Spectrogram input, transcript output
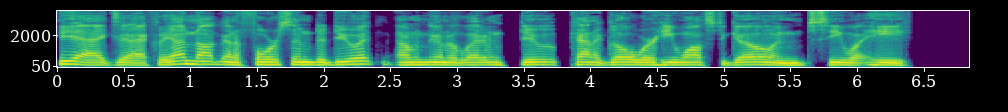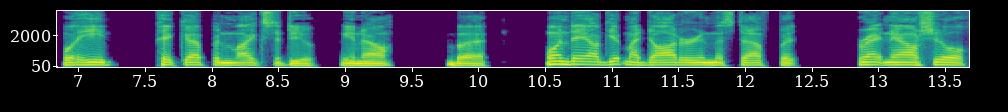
Yeah, exactly. I'm not going to force him to do it. I'm going to let him do kind of go where he wants to go and see what he what he pick up and likes to do, you know. But one day I'll get my daughter in the stuff, but right now she'll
